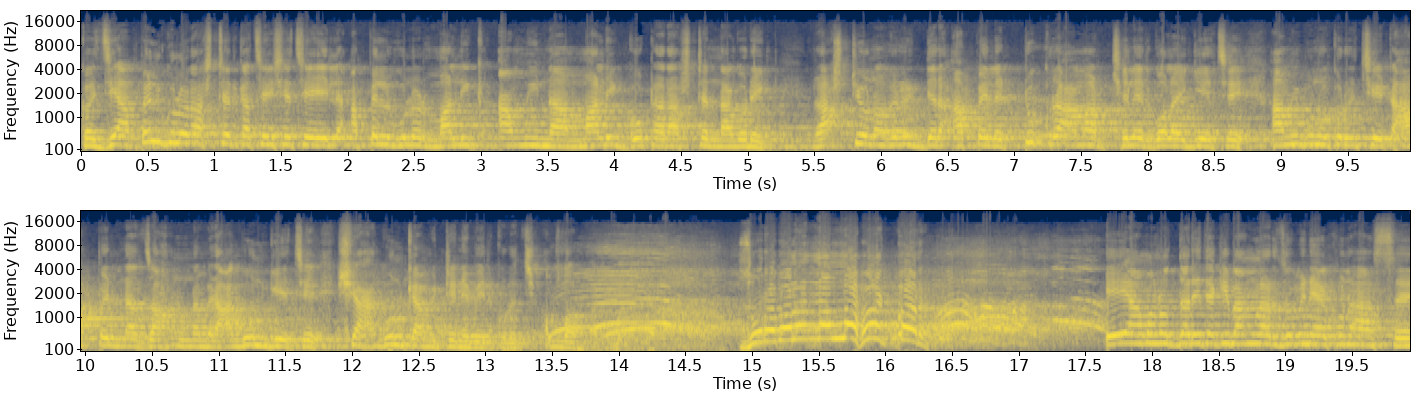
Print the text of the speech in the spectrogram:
কয়, যে আপেলগুলো রাষ্ট্রের কাছে এসেছে, এই আপেলগুলোর মালিক আমি না মালিক গোটা রাষ্ট্রের নাগরিক। রাষ্ট্রীয় নাগরিকদের আপেলের টুকরা আমার ছেলের গলায় গিয়েছে। আমি মনে করেছি এটা আপেল না জাহান নামের আগুন গিয়েছে। সে আগুনকে আমি টেনে বের করেছি। আল্লাহ জোরে বলেন আল্লাহ আকবর। এই আমানতদারিটা কি বাংলার জমিনে এখন আছে?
